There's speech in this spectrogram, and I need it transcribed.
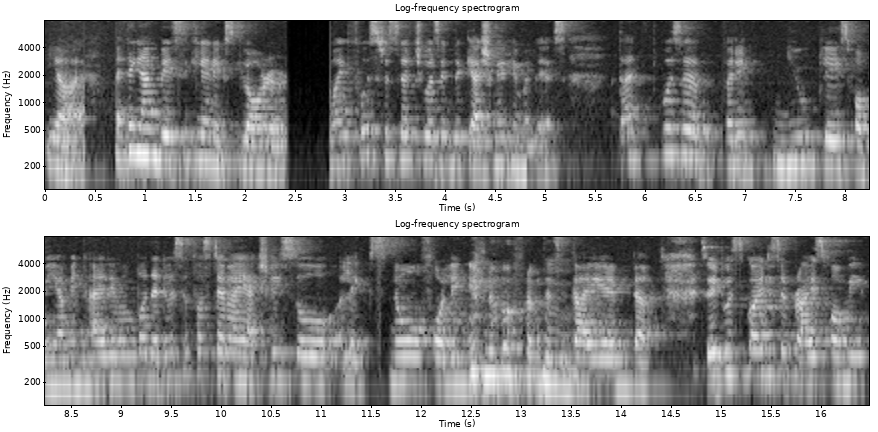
yeah, I think I'm basically an explorer. My first research was in the Kashmir Himalayas. That was a very new place for me. I mean, I remember that it was the first time I actually saw like snow falling, you know, from the mm. sky, and uh, so it was quite a surprise for me.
